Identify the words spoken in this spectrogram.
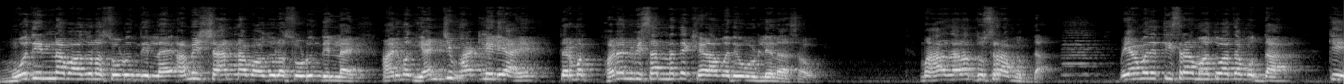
मोदींना बाजूला सोडून दिलाय अमित शहाना बाजूला सोडून दिलाय. आणि मग यांची फाटलेली आहे तर मग फडणवीसांना ते खेळामध्ये ओढलेलं असावं. मग हा झाला दुसरा मुद्दा. मग यामध्ये तिसरा महत्त्वाचा मुद्दा की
